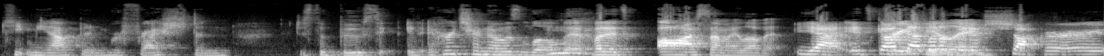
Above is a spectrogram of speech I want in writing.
keep me up and refreshed and just a boost. It, it hurts your nose a little bit, but it's awesome. I love it. Yeah, it's got Great that little bit of shocker.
